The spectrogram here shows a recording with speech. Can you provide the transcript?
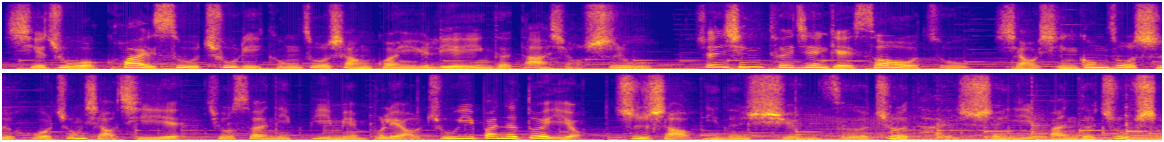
协助我快速处理工作上关于列印的大小事务。真心推荐给 SOHO 族、小型工作室或中小企业。就算你避免不了猪一般的队友，至少你能选择这台神一般的助手。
